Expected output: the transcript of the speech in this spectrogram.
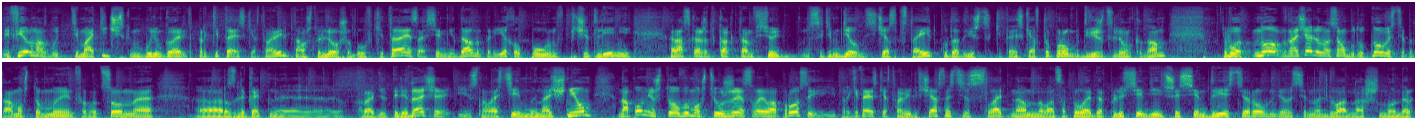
эфир у нас будет тематический мы будем говорить про китайский автомобиль, потому что Леша был в Китае совсем недавно, приехал полон впечатлений, расскажет, как там все с этим делом сейчас обстоит, куда движется китайский автопром, движется ли он к нам. Вот. Но вначале у нас все равно будут новости, потому что мы информационная, э, развлекательная радиопередача, и с новостей мы начнем. Напомню, что вы можете уже свои вопросы, и про китайский автомобиль в частности, ссылать нам на WhatsApp и Viber плюс 7 967 200 ровно 9702 наш номер.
